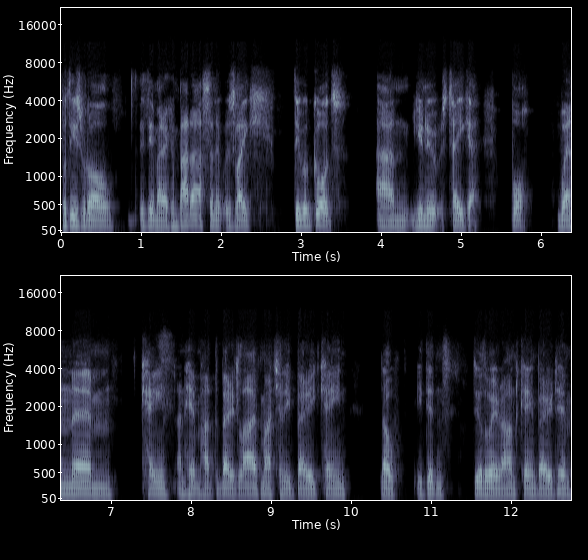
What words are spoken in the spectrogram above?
But these were all the American Badass, and it was like they were good, and you knew it was Taker. But when um, Kane and him had the buried live match, and he buried Kane, no, he didn't. The other way around, Kane buried him,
